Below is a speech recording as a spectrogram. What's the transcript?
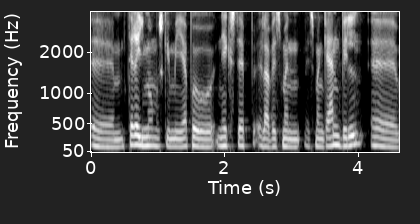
Øh, det rimer måske mere på next step, eller hvis man, hvis man gerne vil øh,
